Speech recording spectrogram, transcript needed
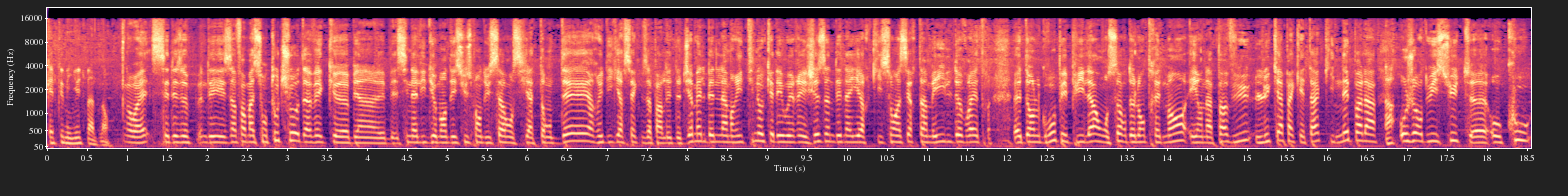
quelques minutes maintenant. Ouais, c'est des, des informations toutes chaudes avec euh, bien Sinali Diomandé suspendu ça, on s'y attendait. Rudy Garcia qui nous a parlé de Jamel Ben Lamri, Tino Kadewere, Jason Denayer qui sont incertains mais ils devraient être euh, dans le groupe. Et puis là, on sort de l'entraînement et on n'a pas vu Lucas Paqueta qui n'est pas là Ah. aujourd'hui suite euh, au coup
